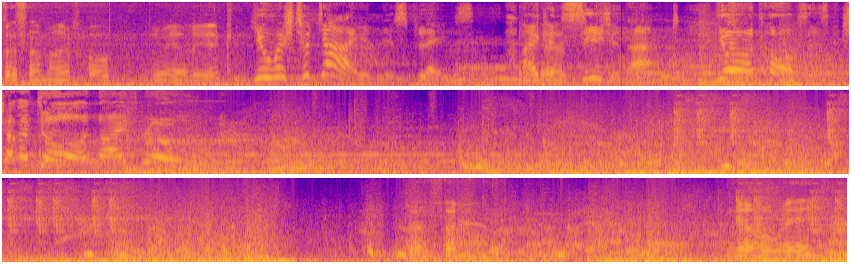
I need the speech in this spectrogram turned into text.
Hope that's not my fault. I look. You wish to die in this place. I Okay. concede you that. Your corpses shall adorn my throne. The fuck? No way.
